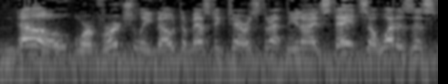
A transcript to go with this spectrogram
no or virtually no domestic terrorist threat in the United States. So, what is this?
